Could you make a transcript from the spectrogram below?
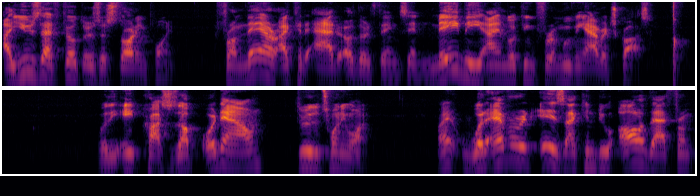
I use that filter as a starting point. From there, I could add other things in. Maybe I'm looking for a moving average cross where the 8 crosses up or down through the 21 right? Whatever it is, I can do all of that from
